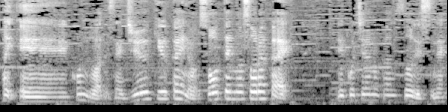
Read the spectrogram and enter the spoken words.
はい、えー、今度はですね、19回の蒼天の空会、えー、こちらの感想ですね。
